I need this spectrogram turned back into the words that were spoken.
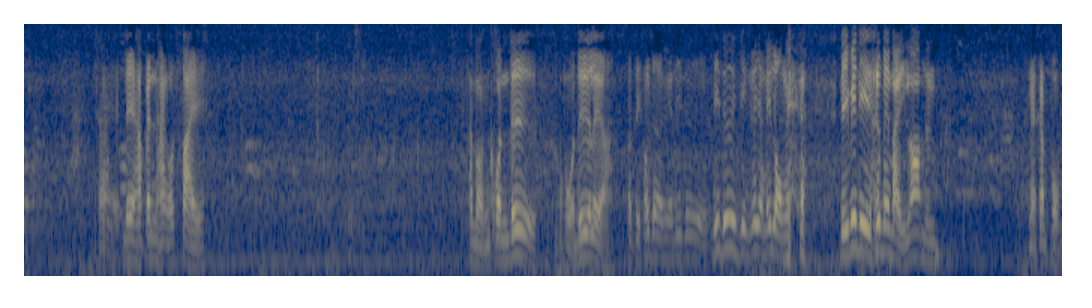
ๆใช่นี่ครับเป็นทางรถไฟ ถนนคนดื้อโอ้โหดื้อเลยเหรอะปกติเขาเดินกันดื้อๆนี่ดื้อจริงๆก็ยังไม่ลง ดีไม่ดีขึ้นไปใหม่อีกรอบหนึ่งนะครับผม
